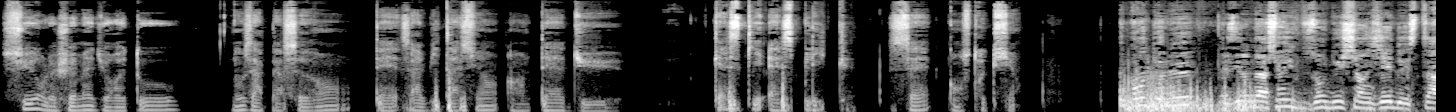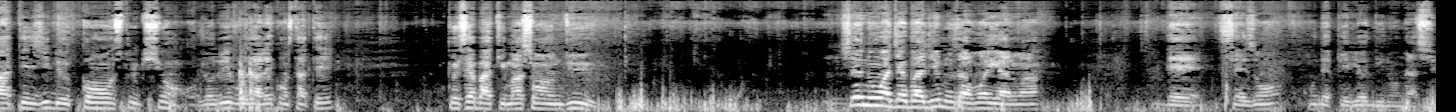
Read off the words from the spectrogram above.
Sur le chemin du retour, nous apercevons des habitations en terre dure. Qu'est-ce qui explique ces constructions? Compte tenu des inondations, ils ont dû changer de stratégie de construction. Aujourd'hui, vous allez constater que ces bâtiments sont en dur. Chez nous, à Djabadji, nous avons également des saisons ou des périodes d'inondation.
